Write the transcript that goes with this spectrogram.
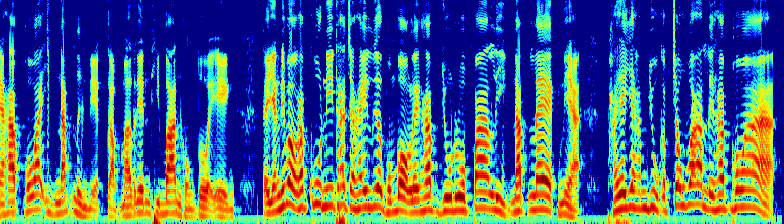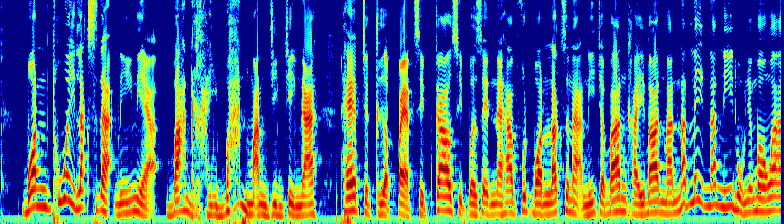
นะครับ เพราะว่าอีกนัดหนึ่งเนี่ยกลับมาเล่นที่บ้านของตัวเอง แต่อย่างที่บอกครับคู่นี้ถ้าจะให้เลือกผมบอกเลยครับยูโรปาลีกนัดแรกเนี่ยพยายามอยู่กับเจ้าว่านเลยครับ เพราะว่า บอลถ้วยลักษณะนี้เนี่ยบ้านใครบ้านมันจริง ๆ นะ แทบจะเกือบ 80-90%นะครับ ฟุตบอลลักษณะนี้จะบ้านใครบ้านมัน นัดเล่นนัดนี้ผมยังมองว่า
